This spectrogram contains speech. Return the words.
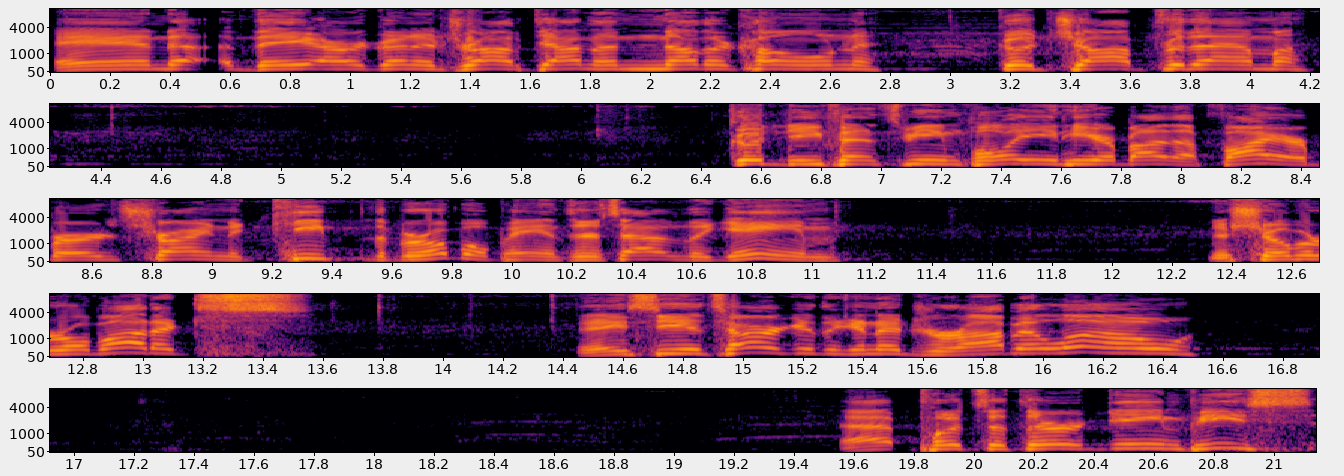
and they are going to drop down another cone. Good job for them. Good defense being played here by the Firebirds, trying to keep the Robo Panthers out of the game. Nashoba Robotics. They see a target, they're going to drop it low. That puts a third game piece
